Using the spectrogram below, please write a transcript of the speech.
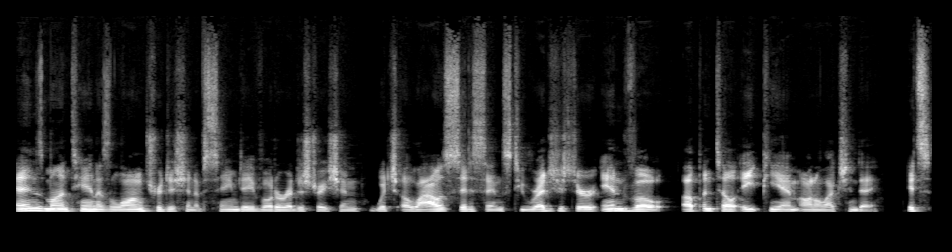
ends Montana's long tradition of same day voter registration, which allows citizens to register and vote up until 8 p.m. on Election Day. It's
